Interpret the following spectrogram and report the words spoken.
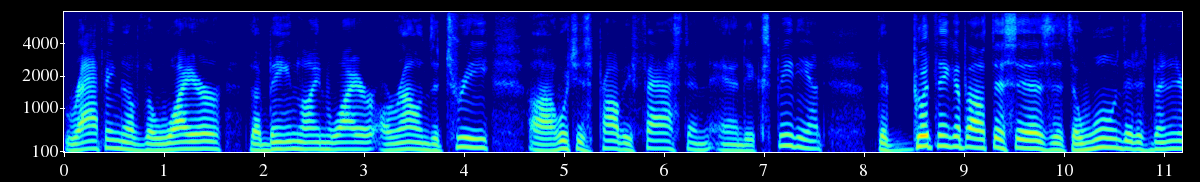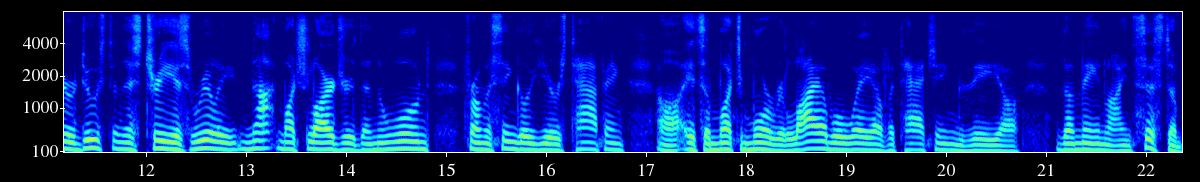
wrapping of the wire, the mainline wire around the tree, uh, which is probably fast and, and expedient. The good thing about this is that the wound that has been introduced in this tree is really not much larger than the wound from a single year's tapping. Uh, it's a much more reliable way of attaching the, uh, the mainline system.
